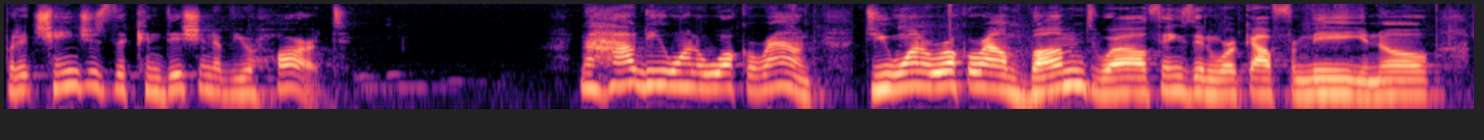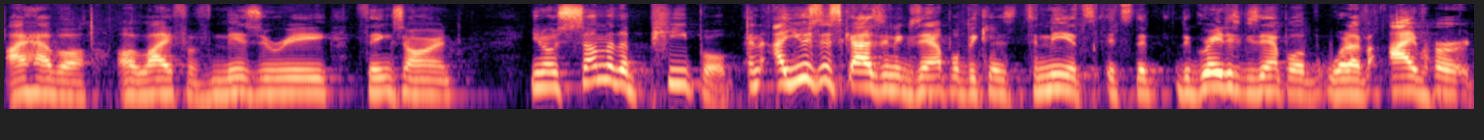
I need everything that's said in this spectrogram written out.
but it changes the condition of your heart. Now, how do you want to walk around? Do you want to walk around bummed? Well, things didn't work out for me, you know. I have a, a life of misery. Things aren't. You know, some of the people, and I use this guy as an example because to me it's, it's the, the greatest example of what I've, I've heard.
